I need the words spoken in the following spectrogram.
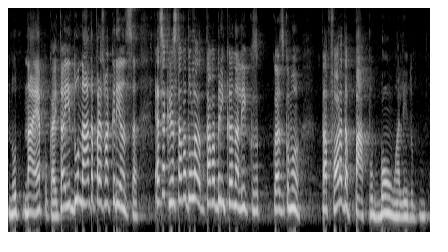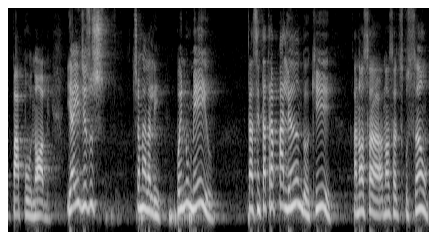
no, na época. Então aí do nada aparece uma criança. Essa criança estava brincando ali, quase como. Está fora do papo bom ali, do papo nobre. E aí Jesus chama ela ali, põe no meio. Está assim, está atrapalhando aqui a nossa, a nossa discussão.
